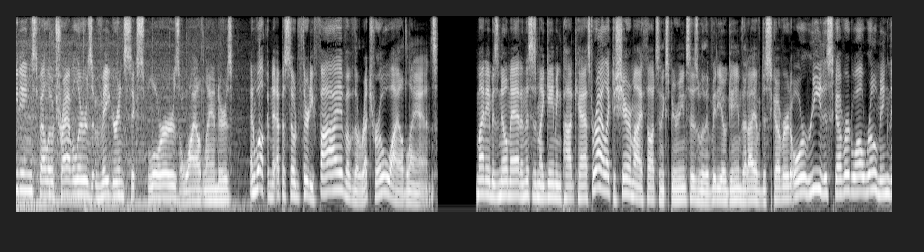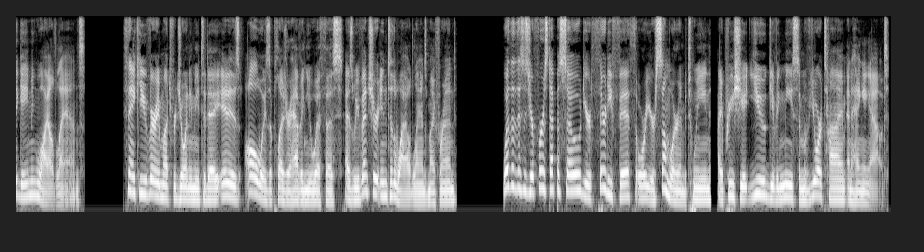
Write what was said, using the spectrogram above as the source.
Greetings, fellow travelers, vagrants, explorers, wildlanders, and welcome to episode 35 of the Retro Wildlands. My name is Nomad, and this is my gaming podcast where I like to share my thoughts and experiences with a video game that I have discovered or rediscovered while roaming the gaming wildlands. Thank you very much for joining me today. It is always a pleasure having you with us as we venture into the wildlands, my friend. Whether this is your first episode, your 35th, or you're somewhere in between, I appreciate you giving me some of your time and hanging out.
